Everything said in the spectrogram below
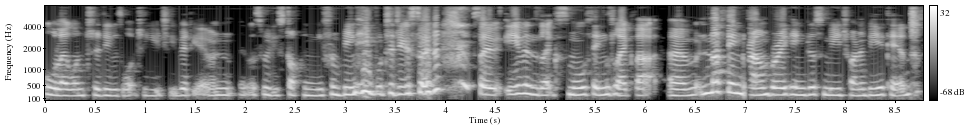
all I wanted to do was watch a YouTube video, and it was really stopping me from being able to do so. so even like small things like that, um, nothing groundbreaking, just me trying to be a kid.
